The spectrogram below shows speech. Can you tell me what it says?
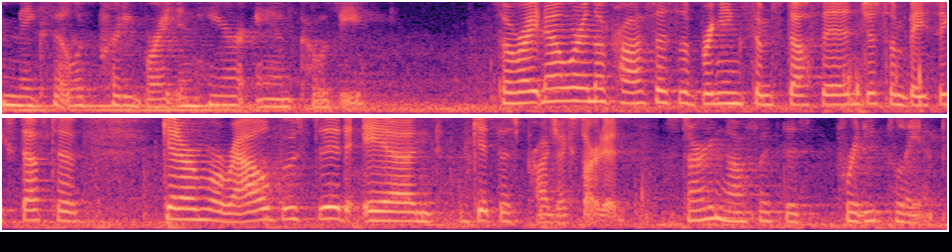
makes it look pretty bright in here and cozy. So right now we're in the process of bringing some stuff in, just some basic stuff to get our morale boosted and get this project started. Starting off with this pretty plant.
